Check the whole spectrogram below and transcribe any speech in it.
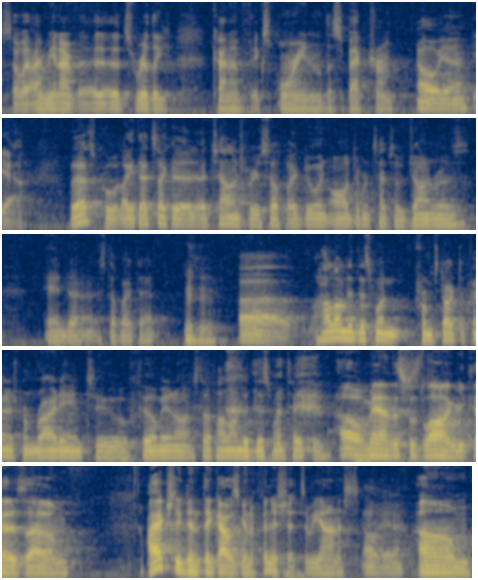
So I mean, I, it's really kind of exploring the spectrum. Oh yeah. Yeah. Well, that's cool. Like that's like a, a challenge for yourself by doing all different types of genres and uh, stuff like that. hmm Uh, how long did this one, from start to finish, from writing to filming and all that stuff? How long did this one take you? Oh man, this was long because um, I actually didn't think I was going to finish it. To be honest. Oh yeah. Um,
